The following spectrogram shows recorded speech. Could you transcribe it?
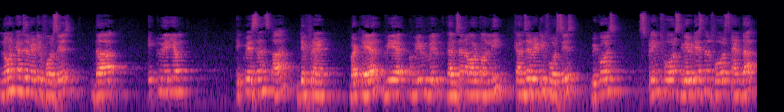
non-conservative forces, the equilibrium equations are different. But here we, we will concern about only conservative forces because spring force, gravitational force and the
